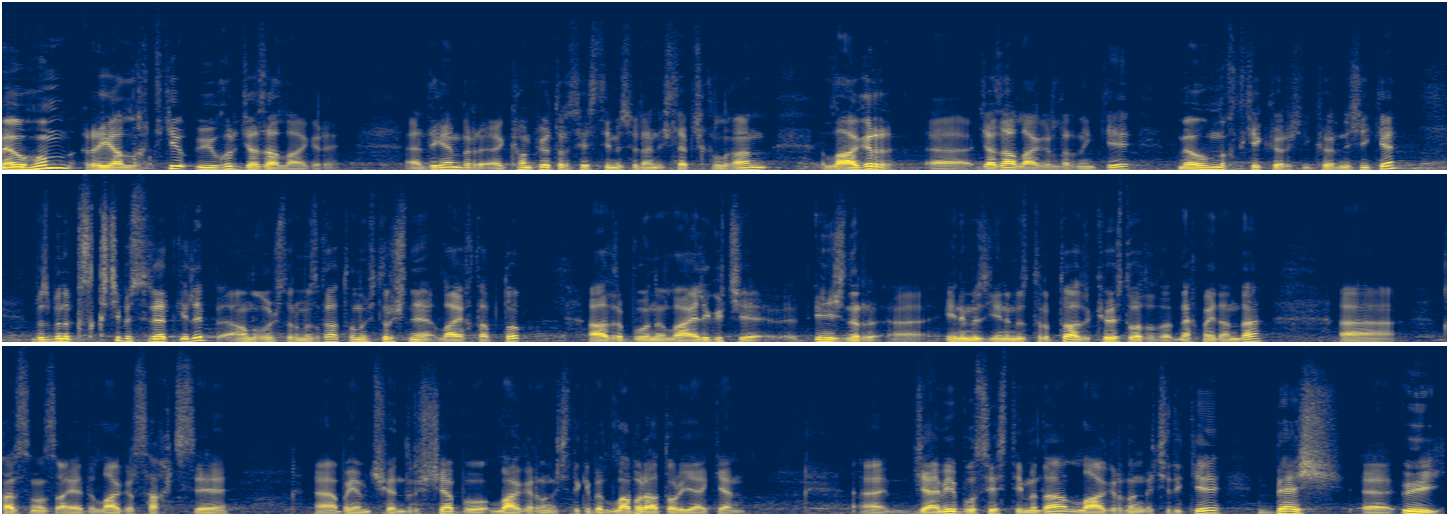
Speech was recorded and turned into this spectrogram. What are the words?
Məvhum ұйғыр жаза лагері. Э, деген бір э, компьютер системасы менен иштеп чыгылган лагер э, жаза лагерлерининки екен. Біз бұны биз буну кыскача келіп, сүрөткө илип аңдыгучуларыбызга тонуштурушуну ылайык таптык бұны буну күші инженер еніміз еніміз турупту азыр көрсөтүп атат нак майданда карасаңыз аяда лагер сақшысы, быям түшүндүрүшүчө бұл лагердин ичидеги бір лаборатория екен. жами бұл системада лагердин ичидеги 5 үй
